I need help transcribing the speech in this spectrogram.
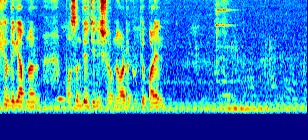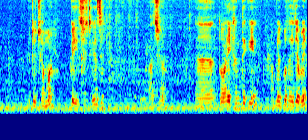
এখান থেকে আপনার পছন্দের জিনিস আপনি অর্ডার করতে পারেন। এটা হচ্ছে আমার পেজ ঠিক আছে? আচ্ছা তো এখান থেকে আপনি কোথায় যাবেন?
